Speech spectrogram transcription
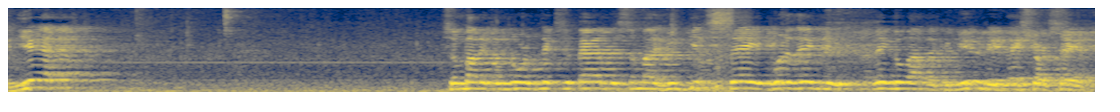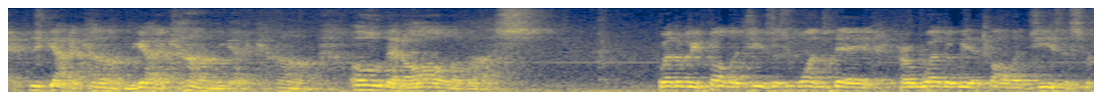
And yet, Somebody from North Nixa Baptist, somebody who gets saved, what do they do? They go out in the community and they start saying, You got to come, you got to come, you got to come. Oh, that all of us, whether we follow Jesus one day or whether we have followed Jesus for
